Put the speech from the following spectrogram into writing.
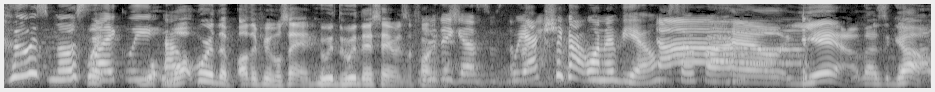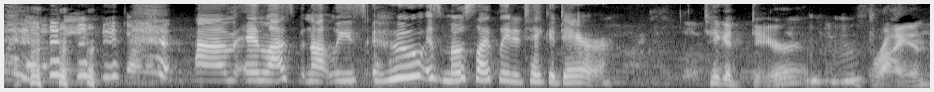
who's most Wait, likely? wh- what were the other people saying? Who who did they say was the funniest? Who they funniest? guess? was the we actually got one of you so far. Hell yeah, let's go. funniest? Darn it. Um, and last but not least, who is most likely to take a dare? Take a dare, Bryan,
